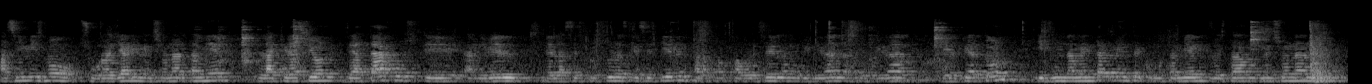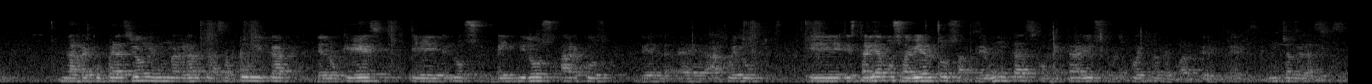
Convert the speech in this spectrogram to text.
Asimismo, subrayar y mencionar también la creación de atajos eh, a nivel de las estructuras que se tienen para favorecer la movilidad, la seguridad del peatón y fundamentalmente, como también lo estábamos mencionando, la recuperación en una gran plaza pública de lo que es eh, los 22 arcos del eh, acueducto. Eh, estaríamos abiertos a preguntas, comentarios y respuestas de parte de ustedes. Muchas gracias.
